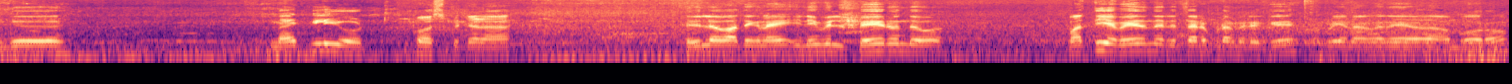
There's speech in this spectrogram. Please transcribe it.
இது மெக்லியோட் ஹாஸ்பிட்டலா இதில் பார்த்தீங்கன்னா இனிவில் பேருந்து மத்திய பேருந்து திரைப்படம் இருக்குது அப்படியே நாங்கள் நேராக தான் போகிறோம்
